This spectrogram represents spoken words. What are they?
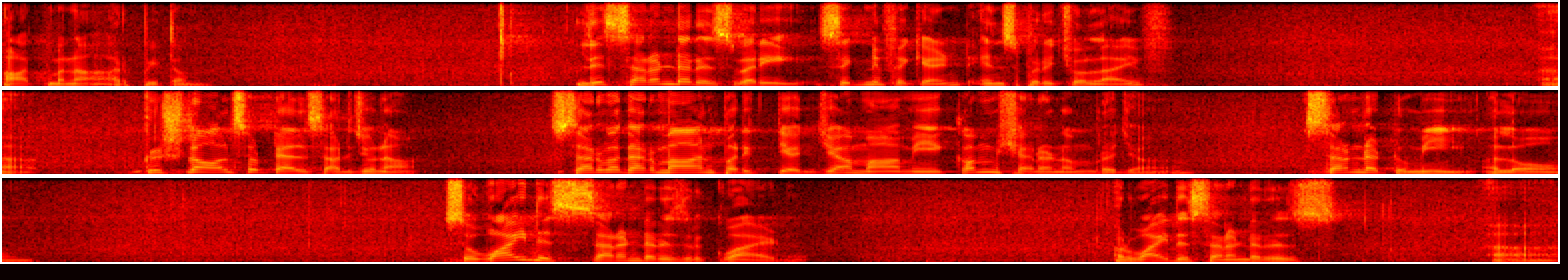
Atmana arpitam. This surrender is very significant in spiritual life. Uh, Krishna also tells Arjuna, Sarvadharman parityajya mamekam sharanam vraja. Surrender to me alone. So why this surrender is required? Or why this surrender is uh,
